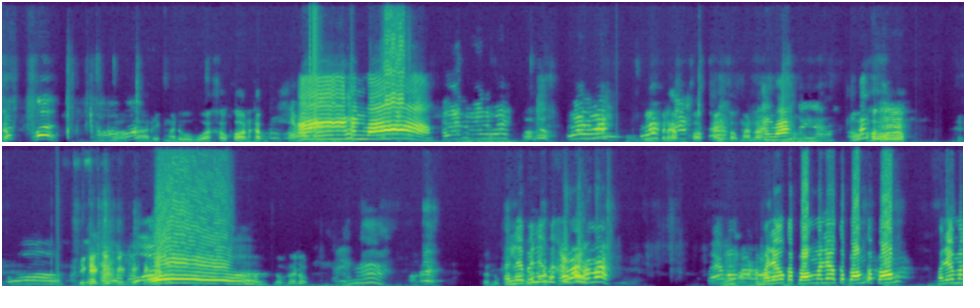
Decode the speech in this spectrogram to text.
ครับเว้ยเอาเอาก็เอาพาเด็กมาดูวัวเข้าคอกนะครับตอนอ่านี้ทันวาทันวาทันวาทันวาออกเร็วทันวาโอ้วิ่งไปแล้วครับคอกใครคอกมันแล้วทันวาไงนะเอาโอ้โหโอ้เด็กๆลิกลิกลิกโอ้ลบด้วยลูกออกเลยส นุกไปเลยไปเลยไปเลยมาเร็วกระป๋องมาเร็วกระป๋องกระป๋อง มาเร็วมา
